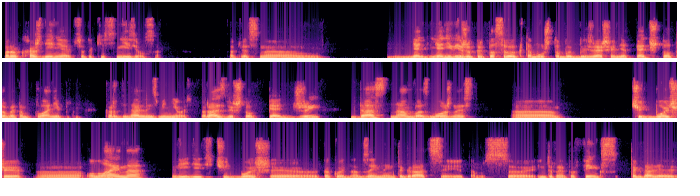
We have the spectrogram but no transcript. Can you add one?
порог хождения все-таки снизился. Соответственно, я, я не вижу предпосылок к тому, чтобы в ближайшие лет пять что-то в этом плане кардинально изменилось. Разве что 5G даст нам возможность э, чуть больше э, онлайна видеть, чуть больше какой-то взаимной интеграции там, с Internet of Things и так далее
